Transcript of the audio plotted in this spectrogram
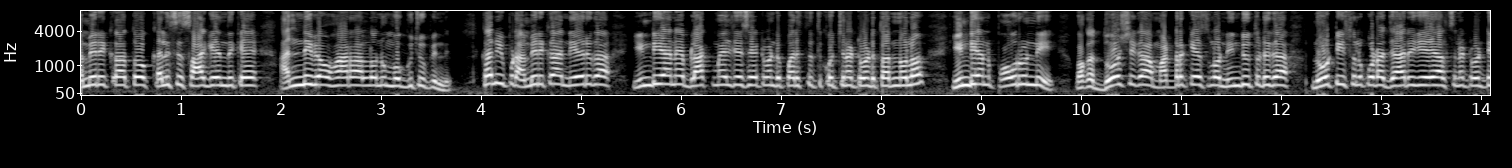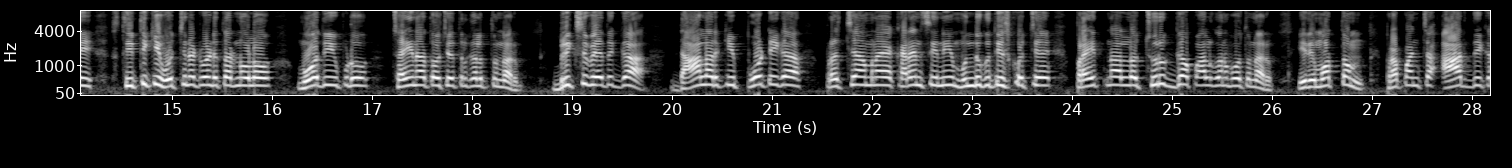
అమెరికాతో కలిసి సాగేందుకే అన్ని వ్యవహారాల్లోనూ మొగ్గు చూపింది. కానీ ఇప్పుడు అమెరికా నేరుగా ఇండియానే బ్లాక్మెయిల్ చేసేటువంటి పరిస్థితికి వచ్చినటువంటి తరుణంలో ఇండియన్ పౌరుణ్ణి ఒక దోషిగా మర్డర్ కేసులో నిందితుడిగా నోటీసులు కూడా జారీ చేయాల్సినటువంటి స్థితికి వచ్చినటువంటి తరుణంలో మోదీ ఇప్పుడు చైనాతో చేతులు కలుపుతున్నారు. బ్రిక్స్ వేదికగా డాలర్కి పోటీగా ప్రత్యామ్నాయ కరెన్సీని ముందుకు తీసుకొచ్చే ప్రయత్నాల్లో చురుగ్గా పాల్గొనబోతున్నారు. ఇది మొత్తం ప్రపంచ ఆర్థిక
